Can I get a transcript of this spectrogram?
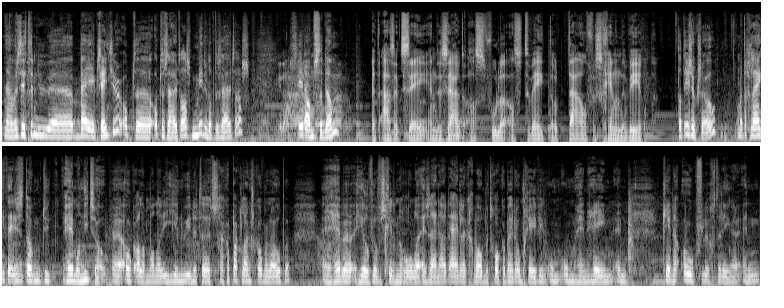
Nou, we zitten nu eh, bij Accenture op de, op de Zuidas, midden op de Zuidas. In Amsterdam. Het AZC en de Zuidas voelen als twee totaal verschillende werelden. Dat is ook zo. Maar tegelijkertijd is het ook natuurlijk helemaal niet zo. Eh, ook alle mannen die hier nu in het eh, strakke pak langskomen lopen, eh, hebben heel veel verschillende rollen en zijn uiteindelijk gewoon betrokken bij de omgeving om, om hen heen. En kennen ook vluchtelingen. En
